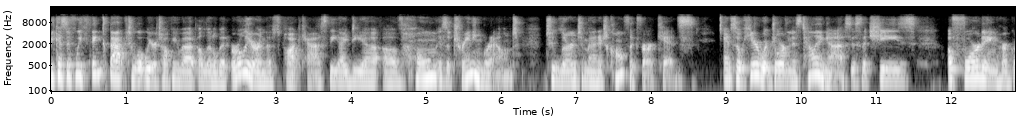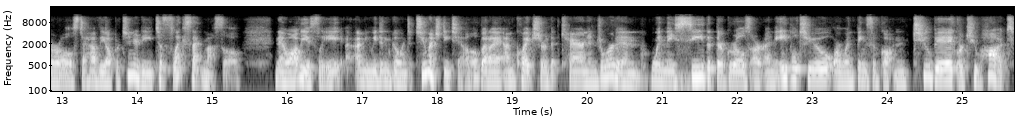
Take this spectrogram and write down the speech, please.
Because if we think back to what we were talking about a little bit earlier in this podcast, the idea of home is a training ground to learn to manage conflict for our kids. And so here, what Jordan is telling us is that she's affording her girls to have the opportunity to flex that muscle. Now, obviously, I mean, we didn't go into too much detail, but I, am quite sure that Karen and Jordan, when they see that their girls are unable to, or when things have gotten too big or too hot,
